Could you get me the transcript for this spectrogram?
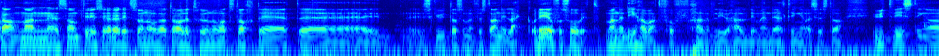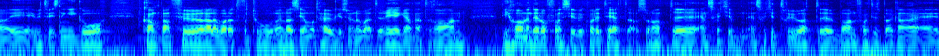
da, men eh, samtidig så er det litt sånn at alle tror nå at Start er et eh, skuter som er fullstendig lekk. Og det er jo for så vidt. Men de har vært forferdelig uheldige med en del ting i det siste. Utvisning i går. Kampen før, eller var det for to runder siden mot Haugesund, det var et regelrett ran. De har en del offensive kvaliteter. sånn at eh, en, skal ikke, en skal ikke tro at eh, Brann faktisk bare kan eh,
